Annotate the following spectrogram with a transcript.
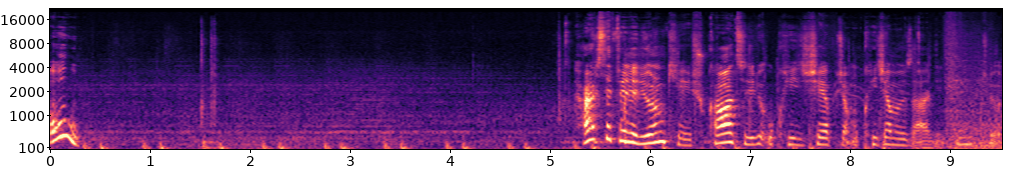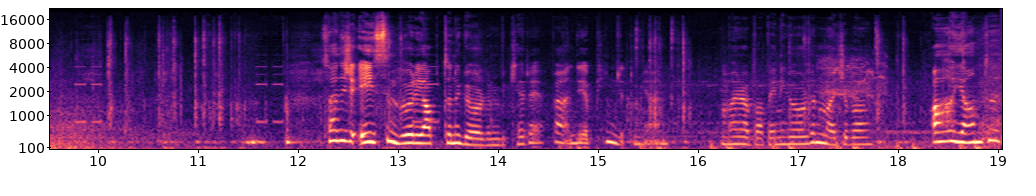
Oh! Her seferinde diyorum ki şu katili bir okuyucu şey yapacağım, okuyacağım özelliğini. Unutuyorum. Sadece Ace'in böyle yaptığını gördüm bir kere. Ben de yapayım dedim yani. Merhaba, beni gördün mü acaba? Aa yandı.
